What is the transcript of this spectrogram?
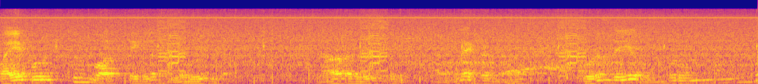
பயமுறுத்தும் வார்த்தைகளை சொல்லவே இல்லை. நாலு வயசு அதனால என்னன்னா குழந்தைய ரொம்ப ரொம்ப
